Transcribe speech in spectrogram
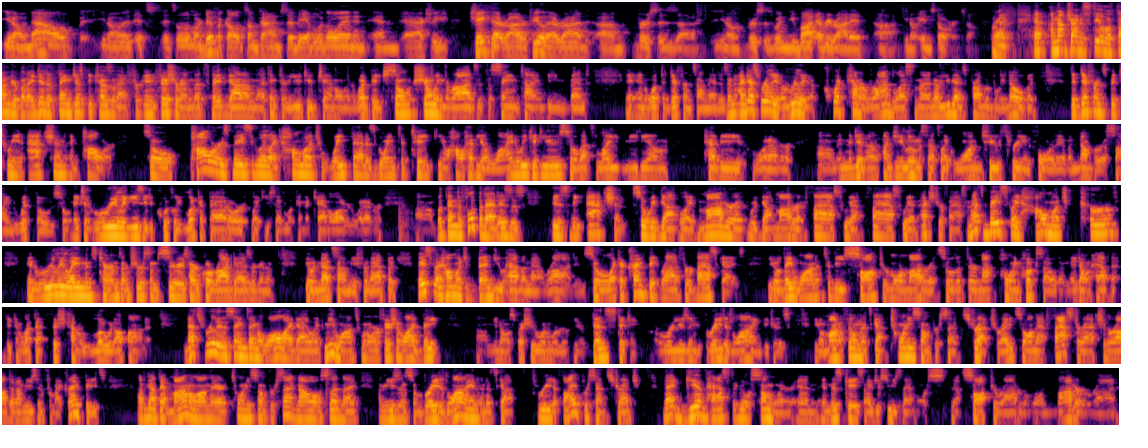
you know now you know it's it's a little more difficult sometimes to be able to go in and and actually shake that rod or feel that rod um, versus uh, you know versus when you bought every rod in uh, you know in store. So. Right. And I'm not trying to steal a thunder, but I did a thing just because of that for In-Fisherman that they've got on, I think, their YouTube channel and their webpage, so showing the rods at the same time being bent and what the difference on that is. And I guess really a really a quick kind of rod lesson that I know you guys probably know, but the difference between action and power. So power is basically like how much weight that is going to take, you know, how heavy a line we could use. So that's light, medium, heavy, whatever. Um, and again, uh, on G Loomis, that's like one, two, three, and four. They have a number assigned with those, so it makes it really easy to quickly look at that, or like you said, look in the catalog or whatever. Uh, but then the flip of that is is is the action. So we've got like moderate, we've got moderate fast, we got fast, we have extra fast, and that's basically how much curve in really layman's terms. I'm sure some serious hardcore rod guys are gonna go nuts on me for that, but basically how much bend you have on that rod. And so like a crankbait rod for bass guys you know they want it to be softer more moderate so that they're not pulling hooks out and they don't have that they can let that fish kind of load up on it. And that's really the same thing a walleye guy like me wants when we're fishing live bait um, you know especially when we're you know dead sticking or we're using braided line because you know monofilament's got 20 some percent stretch right? So on that faster action rod that i'm using for my crankbaits i've got that mono on there at 20 some percent. Now all of a sudden I, i'm using some braided line and it's got three to five percent stretch that give has to go somewhere. And in this case, I just use that more that softer rod or more moderate rod,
